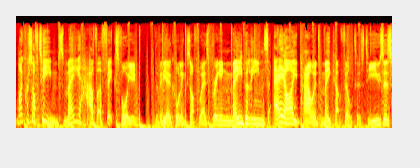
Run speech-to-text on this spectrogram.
Microsoft Teams may have a fix for you. The video calling software is bringing Maybelline's AI powered makeup filters to users,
